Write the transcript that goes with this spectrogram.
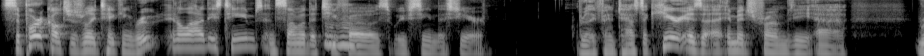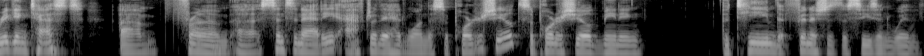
supporter culture is really taking root in a lot of these teams, and some of the tifos we've seen this year really fantastic. Here is an image from the uh, rigging test um, from uh, Cincinnati after they had won the Supporter Shield. Supporter Shield meaning the team that finishes the season with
